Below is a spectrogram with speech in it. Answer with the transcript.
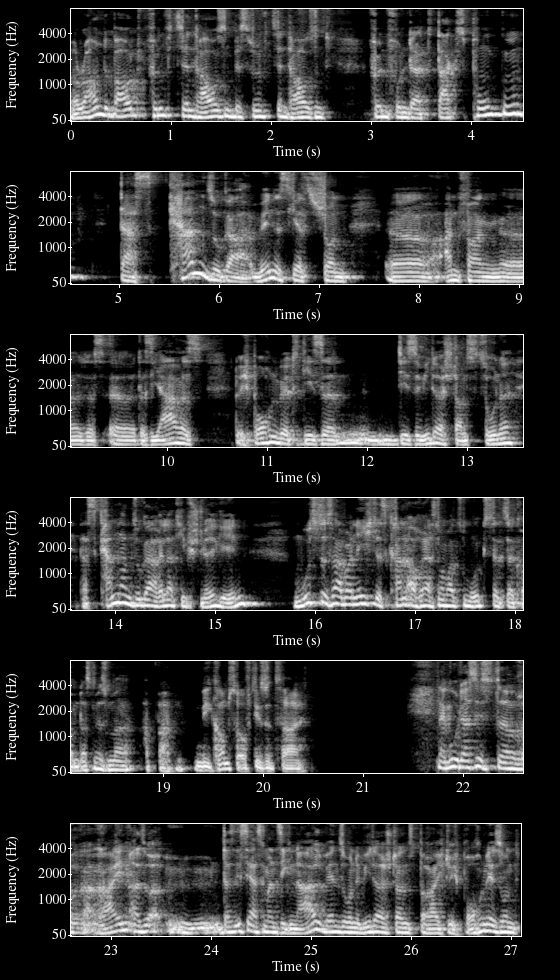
roundabout 15.000 bis 15.500 DAX-Punkten. Das kann sogar, wenn es jetzt schon äh, Anfang äh, des, äh, des Jahres durchbrochen wird, diese, diese Widerstandszone, das kann dann sogar relativ schnell gehen. Muss es aber nicht. Es kann auch erst nochmal zum Rücksetzer kommen. Das müssen wir abwarten. Wie kommst du auf diese Zahl? Na gut, das ist äh, rein, also äh, das ist erstmal ein Signal, wenn so ein Widerstandsbereich durchbrochen ist und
